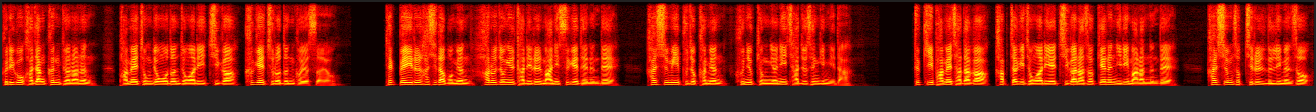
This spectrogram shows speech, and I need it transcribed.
그리고 가장 큰 변화는 밤에 종종 오던 종아리 쥐가 크게 줄어든 거였어요. 택배 일을 하시다 보면 하루 종일 다리를 많이 쓰게 되는데 칼슘이 부족하면 근육 경련이 자주 생깁니다. 특히 밤에 자다가 갑자기 종아리에 쥐가 나서 깨는 일이 많았는데 칼슘 섭취를 늘리면서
